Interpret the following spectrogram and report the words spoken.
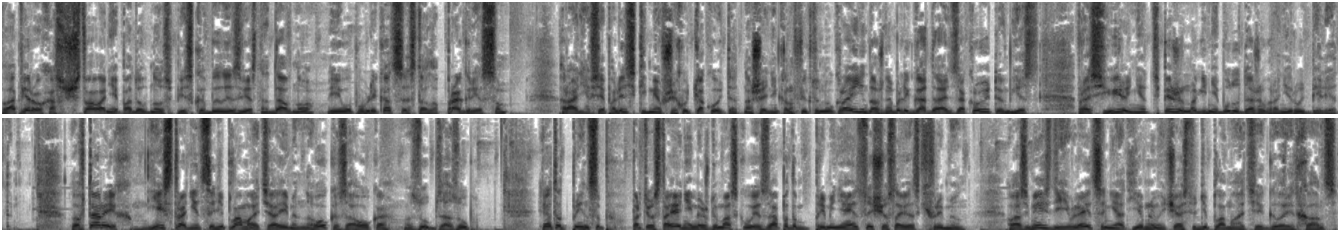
Во-первых, о существовании подобного списка было известно давно, и его публикация стала прогрессом. Ранее все политики, имевшие хоть какое-то отношение к конфликту на Украине, должны были гадать, закроют им въезд в Россию или нет. Теперь же многие не будут даже бронировать билеты. Во-вторых, есть традиция дипломатии, а именно око за око, зуб за зуб. Этот принцип противостояния между Москвой и Западом применяется еще с советских времен. Возмездие является неотъемлемой частью дипломатии, говорит Ханс.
